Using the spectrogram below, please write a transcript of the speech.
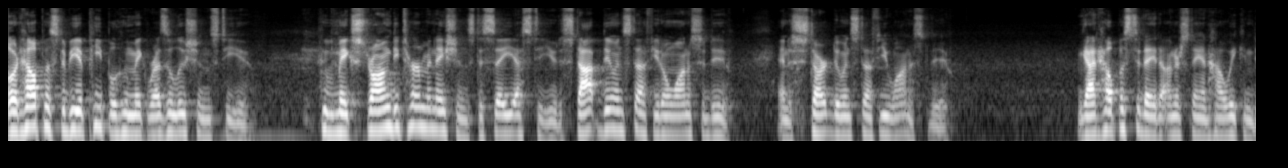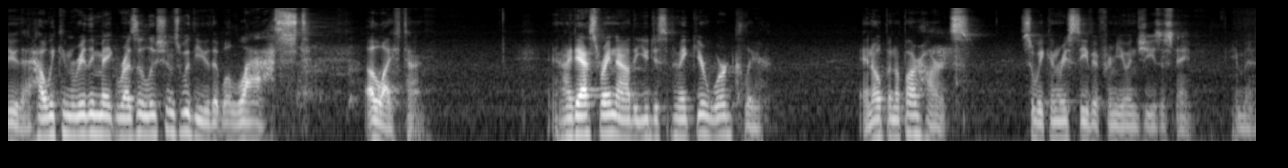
Lord, help us to be a people who make resolutions to you, who make strong determinations to say yes to you, to stop doing stuff you don't want us to do, and to start doing stuff you want us to do. God, help us today to understand how we can do that, how we can really make resolutions with you that will last a lifetime. And I'd ask right now that you just make your word clear and open up our hearts so we can receive it from you in Jesus' name. Amen.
